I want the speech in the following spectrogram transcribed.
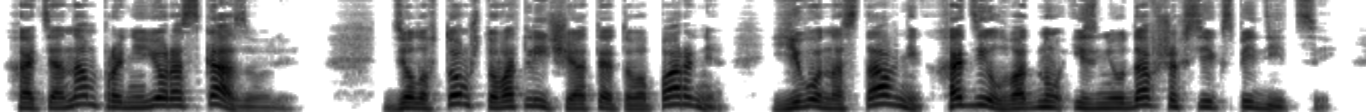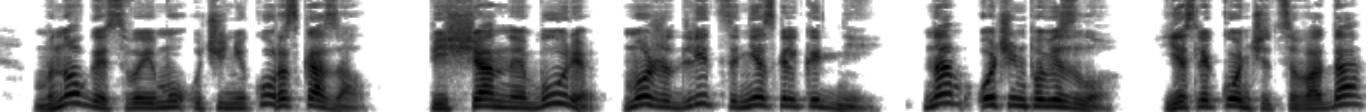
хотя нам про нее рассказывали. Дело в том, что в отличие от этого парня, его наставник ходил в одну из неудавшихся экспедиций. Многое своему ученику рассказал. Песчаная буря может длиться несколько дней. Нам очень повезло. Если кончится вода,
